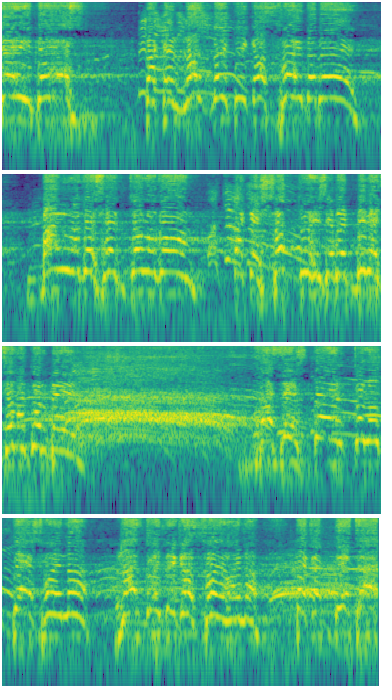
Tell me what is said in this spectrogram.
যেই দেশ তাকে রাজনৈতিক আশ্রয় দেবে, বাংলাদেশের জনগণ তাকে শত্রু হিসেবে বিবেচনা করবে। ফ্যাসিস্টের কোন দেশ হয় না, রাজনৈতিক আশ্রয় হয় না, তাকে বিচার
